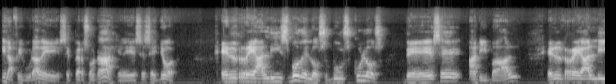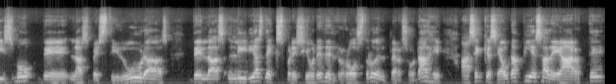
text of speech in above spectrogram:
y la figura de ese personaje, de ese señor. El realismo de los músculos de ese animal, el realismo de las vestiduras, de las líneas de expresión en el rostro del personaje, hacen que sea una pieza de arte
